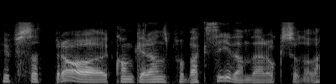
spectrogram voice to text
hyfsat bra konkurrens på backsidan där också då?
